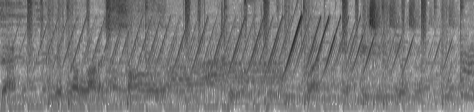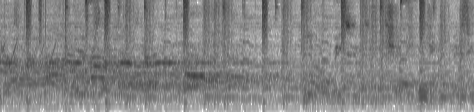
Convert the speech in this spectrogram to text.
that there's not a lot of song to it, but it makes you feel good. when you hear it. You know, you're just like, oh, yeah. You know, it makes you, you shake your booty. It makes you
